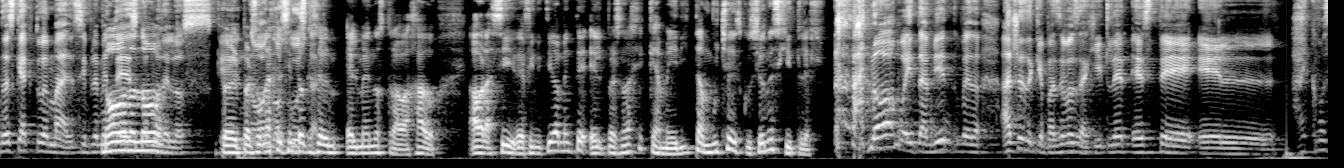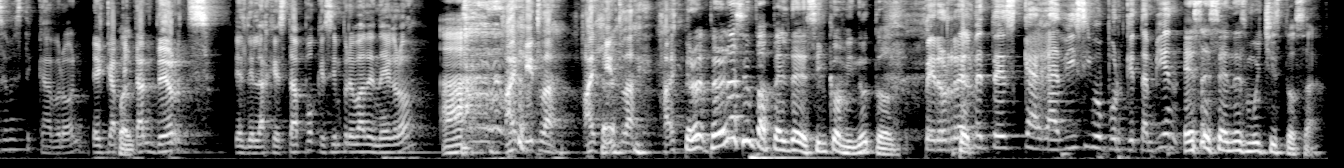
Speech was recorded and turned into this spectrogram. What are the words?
no, es que actúe mal, simplemente es como de los que Pero el personaje siento que es el, menos trabajado. Ahora sí, definitivamente el personaje que amerita mucha discusión es Hitler. no, güey, también, bueno, antes de que pasemos a Hitler, este, el... Ay, ¿cómo se llama este cabrón? El capitán Dirtz. El de la Gestapo que siempre va de negro. Ah. Hi Hitler, hi Hitler. Pero, pero él hace un papel de cinco minutos. Pero realmente es cagadísimo porque también. Esa escena es muy chistosa.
